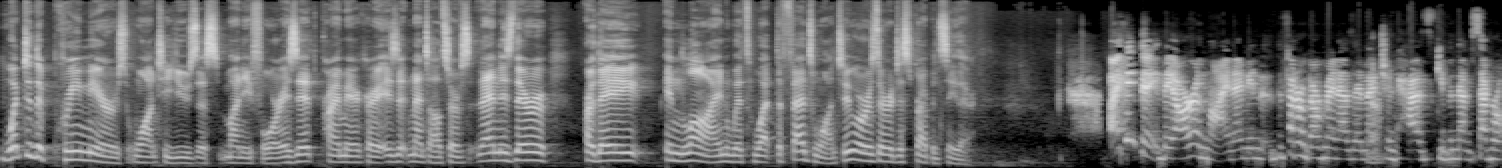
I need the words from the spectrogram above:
what do the premiers want to use this money for? Is it primary care? Is it mental health services? And is there are they in line with what the feds want to, or is there a discrepancy there? I think they, they are in line. I mean, the federal government, as I mentioned, has given them several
